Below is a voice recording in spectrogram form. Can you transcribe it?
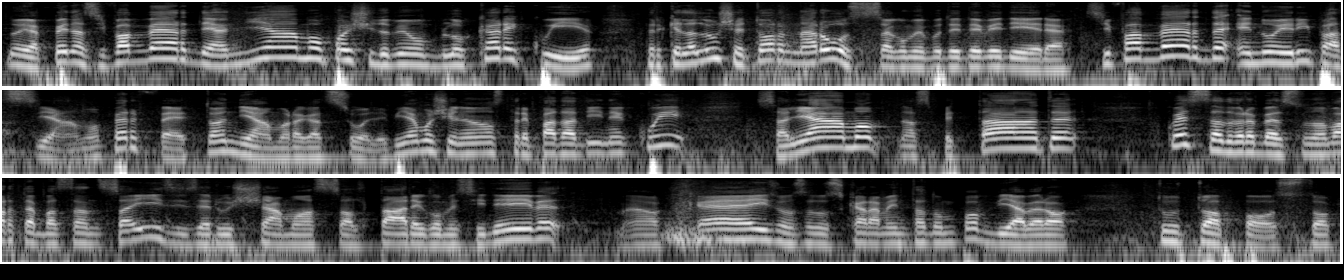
Noi appena si fa verde andiamo Poi ci dobbiamo bloccare qui Perché la luce torna rossa come potete vedere. Si fa verde e noi ripassiamo. Perfetto andiamo ragazzuoli. Pigliamoci le nostre patatine qui. Saliamo Aspettate questa dovrebbe essere una parte abbastanza easy se riusciamo a saltare come si deve. Ok, sono stato scaraventato un po' via però tutto a posto.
